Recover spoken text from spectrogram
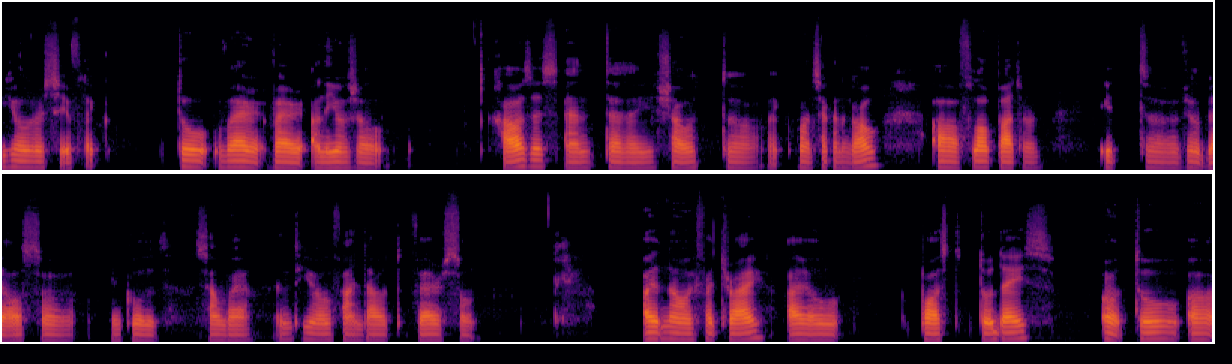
you'll receive like two very very unusual houses and as I showed uh, like one second ago, a flow pattern. It uh, will be also included somewhere and you will find out very soon. I don't know if I try, I'll post two days or two uh,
